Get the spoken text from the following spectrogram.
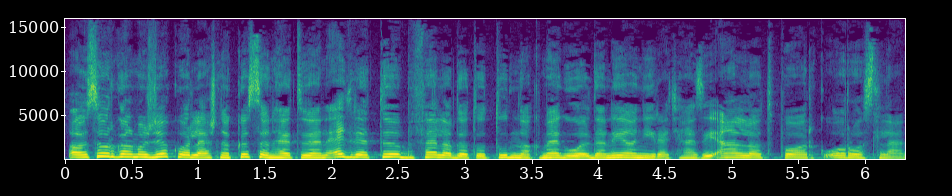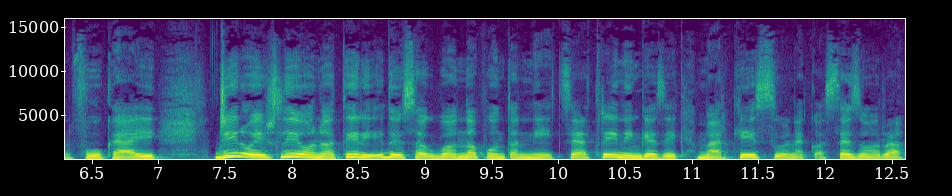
A szorgalmas gyakorlásnak köszönhetően egyre több feladatot tudnak megoldani a Nyíregyházi Állatpark oroszlán fókái. Gino és Leon a téli időszakban naponta négyszer tréningezik, már készülnek a szezonra.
